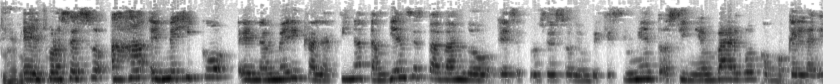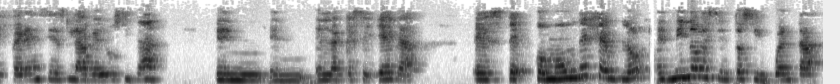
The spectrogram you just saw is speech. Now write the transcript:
el proceso, ajá, en México, en América Latina también se está dando ese proceso de envejecimiento, sin embargo, como que la diferencia es la velocidad en, en, en la que se llega. Este, como un ejemplo, en 1950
